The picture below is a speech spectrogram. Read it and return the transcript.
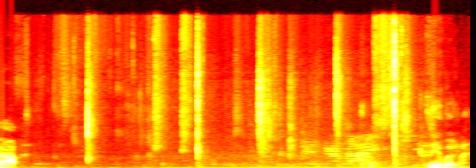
ดาบนี่เบิกนะ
